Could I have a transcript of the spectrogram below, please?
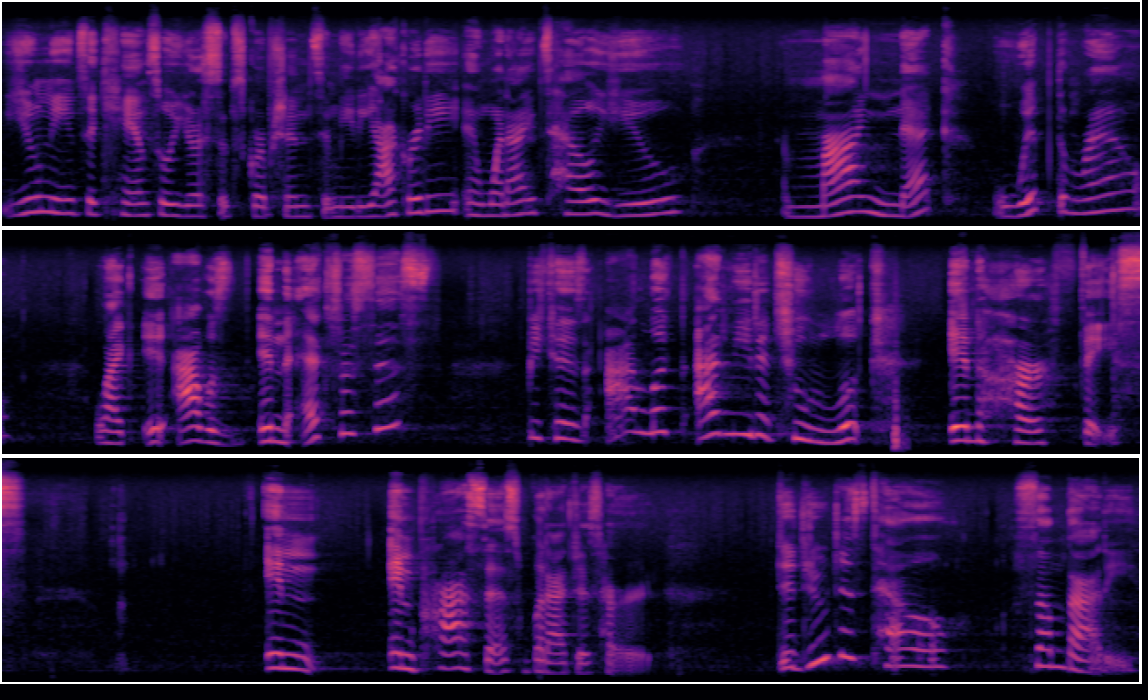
you need to cancel your subscription to mediocrity. And when I tell you, my neck whipped around like it, I was in The Exorcist because I looked, I needed to look in her face in in process what I just heard. Did you just tell somebody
